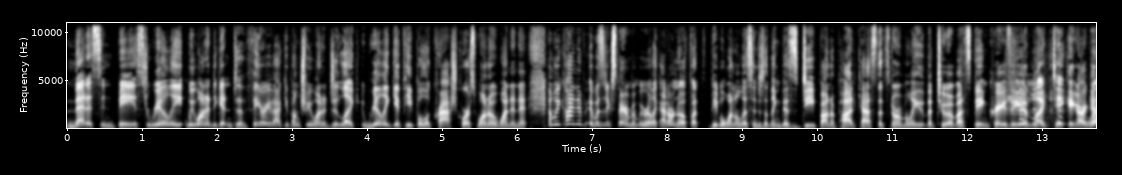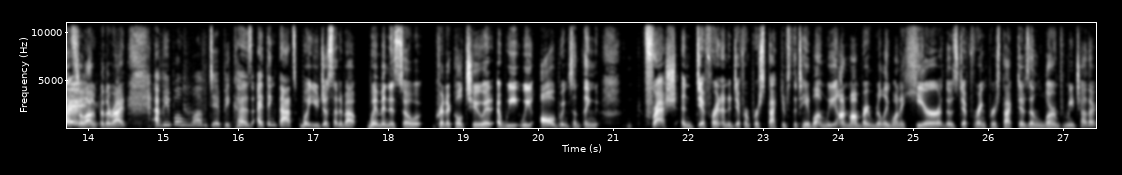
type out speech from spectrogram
medicine based really we wanted to get into the theory of acupuncture we wanted to like really give people a crash course 101 in it and we kind of it was an experiment we were like i don't know if what people want to listen to something this deep on a podcast that's normally the two of us being crazy and like taking our guests Right. along for the ride and people loved it because i think that's what you just said about women is so critical to it we we all bring something fresh and different and a different perspective to the table. And we on Mom Brain really want to hear those differing perspectives and learn from each other.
